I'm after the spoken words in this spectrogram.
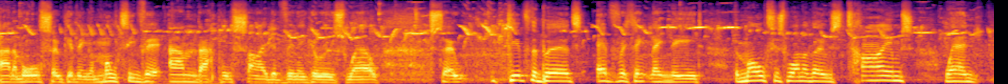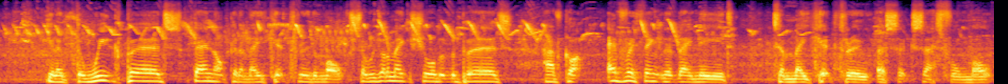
and I'm also giving a multivit and apple cider vinegar as well. So give the birds everything they need. The molt is one of those times when, you know, the weak birds, they're not going to make it through the molt. So we've got to make sure that the birds have got everything that they need to make it through a successful molt.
